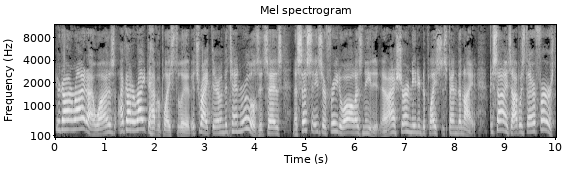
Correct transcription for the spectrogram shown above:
You're darn right I was. I got a right to have a place to live. It's right there in the ten rules. It says, necessities are free to all as needed, and I sure needed a place to spend the night. Besides, I was there first.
